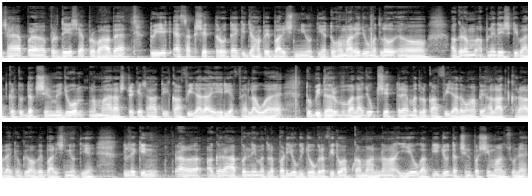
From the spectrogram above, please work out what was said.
छाया प्रदेश या प्रभाव है तो ये एक ऐसा क्षेत्र होता है कि जहाँ पे बारिश नहीं होती है। तो हमारे जो मतलब अगर हम अपने देश की बात करें तो दक्षिण में जो महाराष्ट्र के साथ ही काफ़ी ज़्यादा एरिया फैला हुआ है तो विदर्भ वाला जो क्षेत्र है मतलब काफ़ी ज़्यादा वहाँ पे हालात ख़राब है क्योंकि वहाँ पे बारिश नहीं होती है। तो लेकिन अगर आपने मतलब पढ़ी होगी जोग्राफ़ी तो आपका मानना ये होगा कि जो दक्षिण पश्चिम मानसून है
